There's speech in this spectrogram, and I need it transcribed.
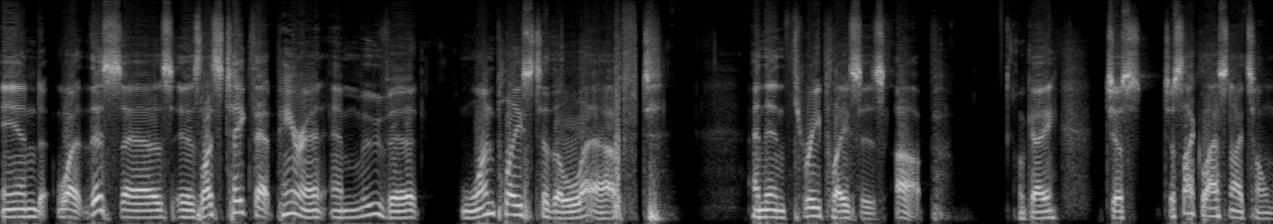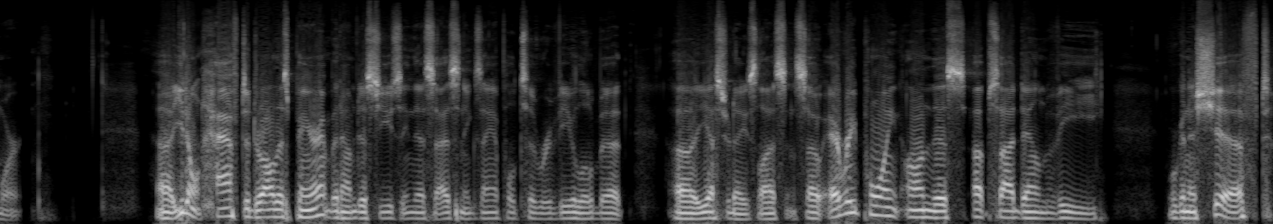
And what this says is let's take that parent and move it one place to the left, and then three places up. Okay, just just like last night's homework. Uh, you don't have to draw this parent, but I'm just using this as an example to review a little bit uh, yesterday's lesson. So every point on this upside down V, we're going to shift,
